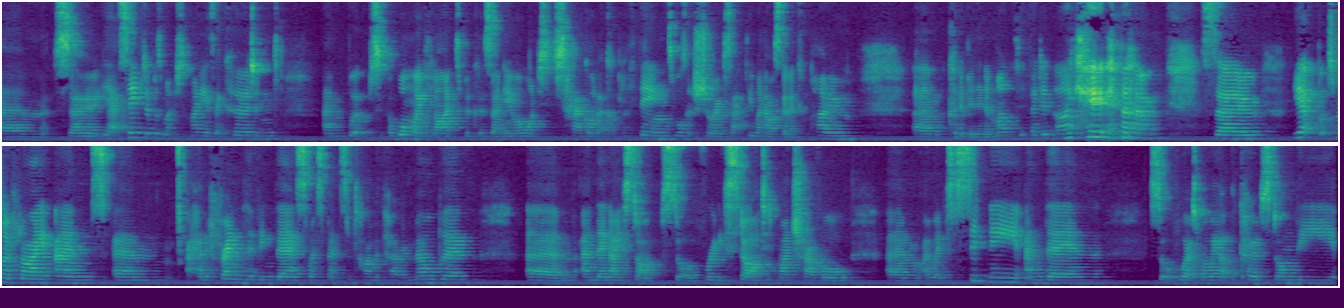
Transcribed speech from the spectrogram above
Um, so yeah, saved up as much money as I could and. Um, booked a one-way flight because I knew I wanted to tag on a couple of things. wasn't sure exactly when I was going to come home. Um, could have been in a month if I didn't like it. Um, so yeah, booked my flight and um, I had a friend living there, so I spent some time with her in Melbourne. Um, and then I start, sort of really started my travel. I went to Sydney and then sort of worked my way up the coast on the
